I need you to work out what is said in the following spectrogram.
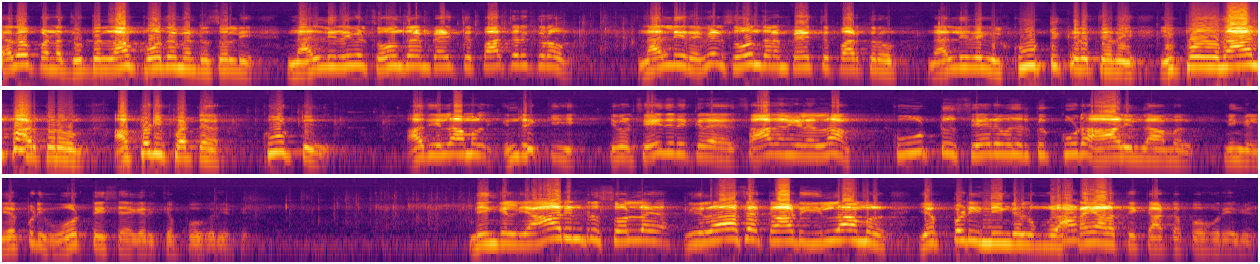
செலவு பண்ண துட்டெல்லாம் போதும் என்று சொல்லி நள்ளிரவில் சுதந்திரம் கிடைத்து பார்த்திருக்கிறோம். நள்ளிரவில் சுதந்திரம் கிடைத்து பார்க்கிறோம். நள்ளிரவில் கூட்டு கிடைத்ததை இப்போதுதான் பார்க்கிறோம். அப்படிப்பட்ட கூட்டு அது இல்லாமல் இன்றைக்கு இவர் செய்திருக்கிற சாதனைகள் எல்லாம் கூட்டு சேருவதற்கு கூட ஆள் இல்லாமல் நீங்கள் எப்படி ஓட்டை சேகரிக்க போகிறீர்கள்? நீங்கள் யார் என்று சொல்ல விலாச காடு இல்லாமல் எப்படி நீங்கள் உங்கள் அடையாளத்தை காட்டப் போகிறீர்கள்?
